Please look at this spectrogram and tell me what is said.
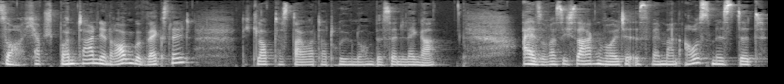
so, ich habe spontan den Raum gewechselt. Ich glaube, das dauert da drüben noch ein bisschen länger. Also, was ich sagen wollte, ist, wenn man ausmistet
